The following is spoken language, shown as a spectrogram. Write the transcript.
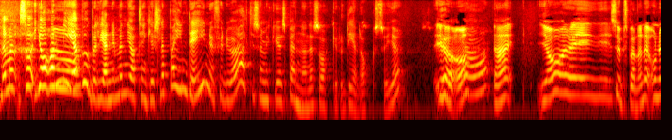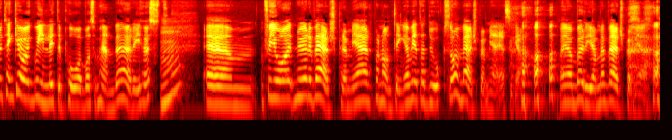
Nej, men, så jag har mer bubbel Jenny, men jag tänker släppa in dig nu för du har alltid så mycket spännande saker att dela också ju. Ja. ja. ja. Ja, det är superspännande. Och nu tänker jag gå in lite på vad som händer här i höst. Mm. Um, för jag, nu är det världspremiär på någonting. Jag vet att du också har en världspremiär Jessica. Men jag börjar med världspremiär. Ja,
